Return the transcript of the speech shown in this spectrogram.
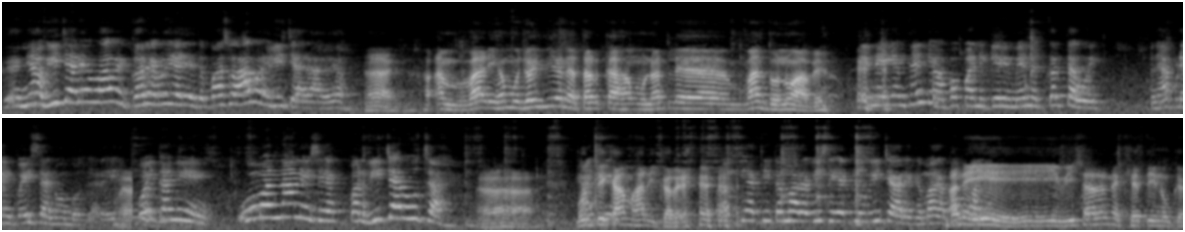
ત્યાં વિચાર એવો આવે ઘરે વૈયા તો પાછો આવો વિચાર આવે એમ. હા આમ વાડી હમું જોઈ લઈએ ને તડકા હમું ને એટલે વાંધો ન આવે. એને એમ થાય કે પપ્પાની કેવી મહેનત કરતા હોય અને આપણે પૈસા ન બગાડે. પોતાની ઉંમર નાની છે પણ વિચાર ઊંચા હા મૂર્તિ કામ હારી કરે. અત્યારથી તમારા વિશે એટલું વિચારે કે મારા અને એ એ- વિચારે ને ખેતીનું કે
